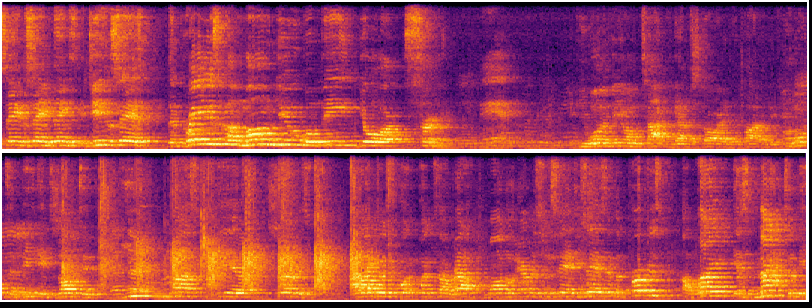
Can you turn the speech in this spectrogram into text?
saying the same things. Jesus says, The greatest among you will be your servant. Amen. If you want to be on top, you got to start at the bottom. If you want to be exalted, you must give service. I like what, what, what uh, Ralph Waldo Emerson said. He says that the purpose of life is not to be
